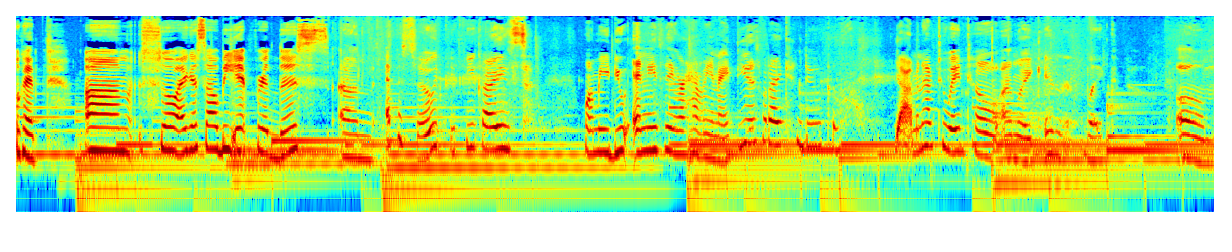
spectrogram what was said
Okay. Um. So I guess that'll be it for this um episode. If you guys want me to do anything or have any ideas what I can do, cause yeah, I'm gonna have to wait until I'm like in like um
